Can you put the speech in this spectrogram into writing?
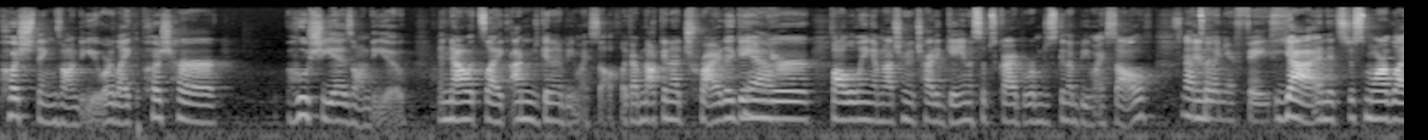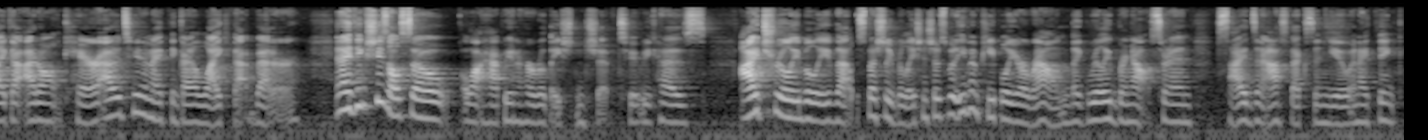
push things onto you or like push her who she is onto you. And now it's like I'm gonna be myself. Like I'm not gonna try to gain Yeah. your following. I'm not trying to try to gain a subscriber. I'm just gonna be myself. It's not And- so in your face. yeah, and it's just more of like a I don't care attitude, and I think I like that better. And I think she's also a lot happier in her relationship too, because I truly believe that, especially relationships, but even people you're around, like really bring out certain sides and aspects in you. And I think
